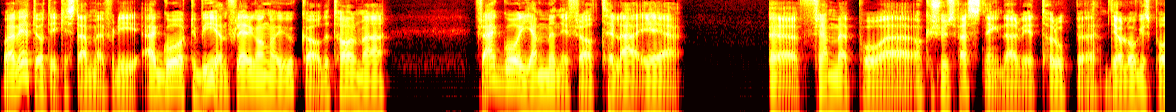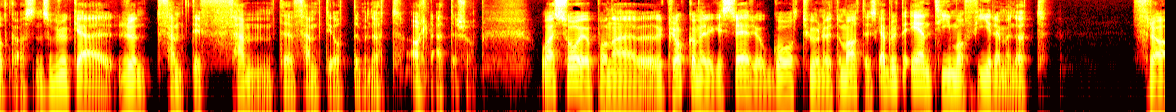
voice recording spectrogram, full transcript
Og jeg vet jo at det ikke stemmer, fordi jeg går til byen flere ganger i uka, og det tar meg For jeg går hjemmefra til jeg er fremme på uh, Akershus festning, der vi tar opp uh, Dialogisk-podkasten, så bruker jeg rundt 55 til 58 minutter, alt ettersom. Og jeg så jo på når klokka mi registrerer jo gåturen automatisk. Jeg brukte én time og fire minutter fra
